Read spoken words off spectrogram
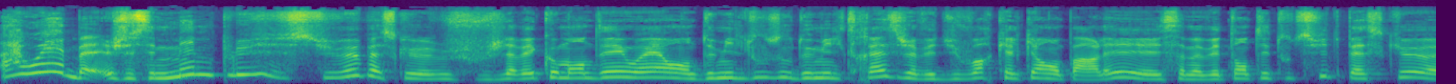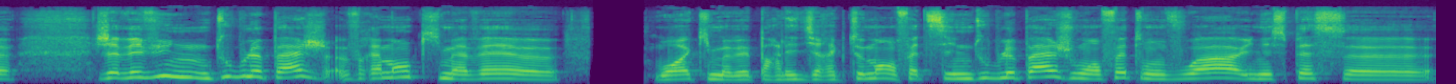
Ah ouais, bah, je sais même plus si tu veux parce que je l'avais commandé ouais en 2012 ou 2013, j'avais dû voir quelqu'un en parler et ça m'avait tenté tout de suite parce que euh, j'avais vu une double page vraiment qui m'avait euh, qui m'avait parlé directement. En fait, c'est une double page où en fait on voit une espèce euh,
